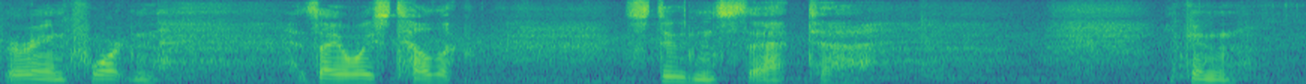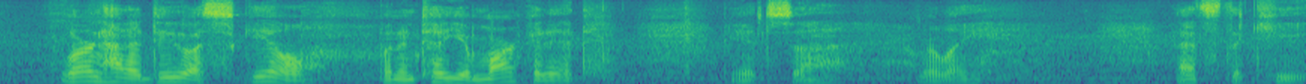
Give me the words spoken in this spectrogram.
Very important. As I always tell the students that uh, you can learn how to do a skill, but until you market it, it's uh, really, that's the key.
